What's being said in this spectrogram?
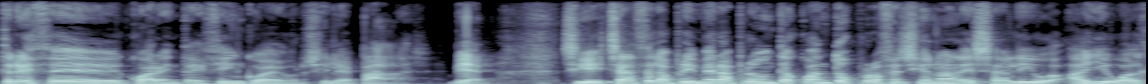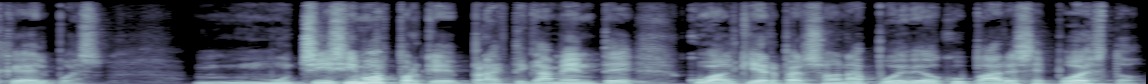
13,45 euros y le pagas. Bien, si se hace la primera pregunta, ¿cuántos profesionales hay igual que él? Pues muchísimos, porque prácticamente cualquier persona puede ocupar ese puesto.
